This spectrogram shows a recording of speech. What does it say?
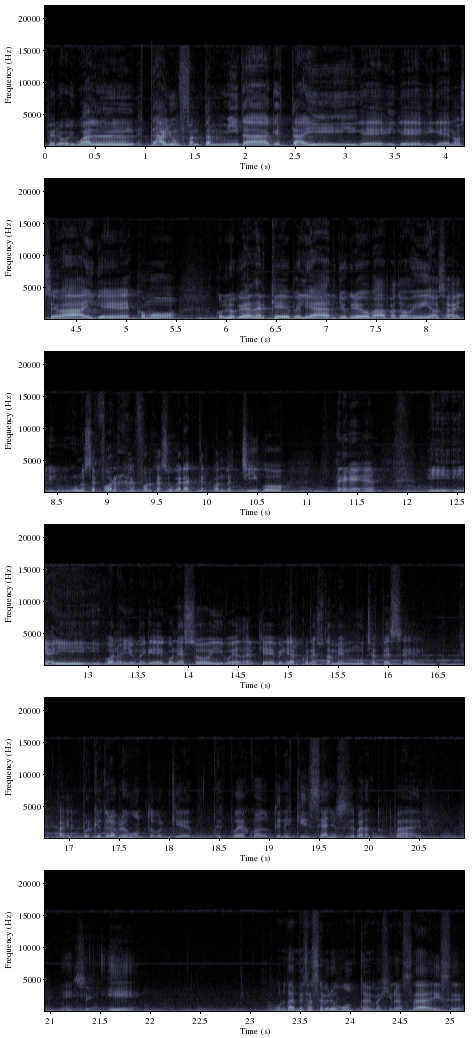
Pero igual Está. hay un fantasmita que está ahí y que, y, que, y que no se va y que es como con lo que voy a tener que pelear, yo creo, para toda mi vida. O sea, uno se forja, forja su carácter cuando es chico. eh, y, y ahí, y bueno, yo me quedé con eso y voy a tener que pelear con eso también muchas veces. está bien. ¿Por qué te lo pregunto? Porque después, cuando tú tienes 15 años, se separan tus padres. Y, Sí. y uno también se hace preguntas, me imagino a esa edad, dice,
